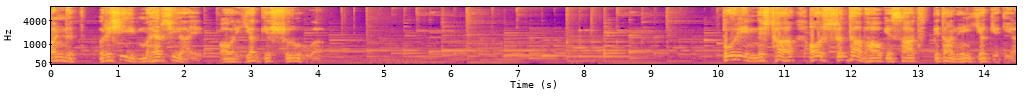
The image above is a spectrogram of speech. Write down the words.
पंडित, ऋषि, महर्षि आए और यज्ञ शुरू हुआ। पूरी निष्ठा और श्रद्धा भाव के साथ पिता ने यज्ञ किया।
